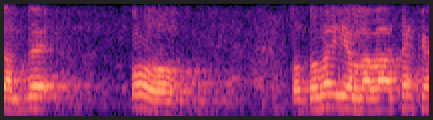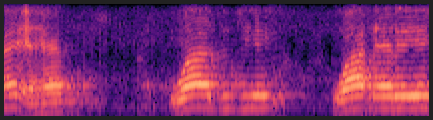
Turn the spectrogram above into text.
dambe oo toddoba iyo labaatanka ay ahayd waa dujiyey waa dheereeyey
